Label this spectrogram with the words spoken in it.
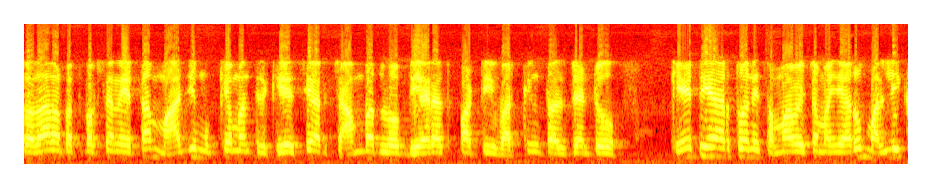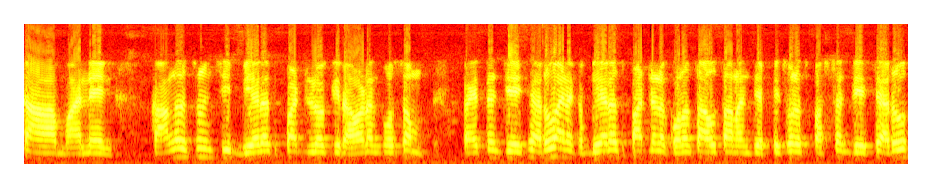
ప్రధాన ప్రతిపక్ష నేత మాజీ ముఖ్యమంత్రి కేసీఆర్ ఛాంబర్లో BRS party working president KTR తోని సమావేశమయ్యారు. మళ్ళీ కా- ఆయన కాంగ్రెస్ నుంచి బీఆర్ఎస్ పార్టీలోకి రావడం కోసం ప్రయత్నం చేశారు. ఆయన బీఆర్ఎస్ పార్టీలో కొనసాగుతానని చెప్పేసి కూడా స్పష్టం చేశారు.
